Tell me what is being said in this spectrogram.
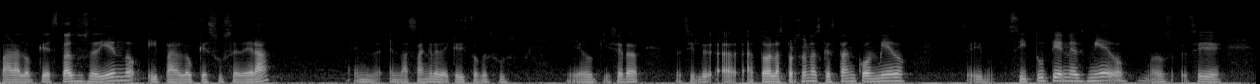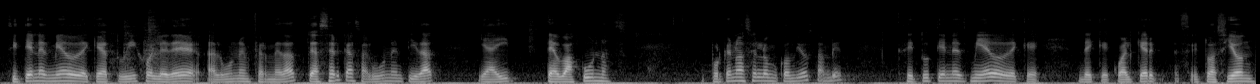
para lo que está sucediendo y para lo que sucederá en, la sangre de Cristo Jesús. Y yo quisiera decirle a, todas las personas que están con miedo, si, si tú tienes miedo, si, si tienes miedo de que a tu hijo le dé alguna enfermedad, te acercas a alguna entidad y ahí te vacunas. ¿Por qué no hacerlo con Dios también? Si tú tienes miedo de que, de que cualquier situación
